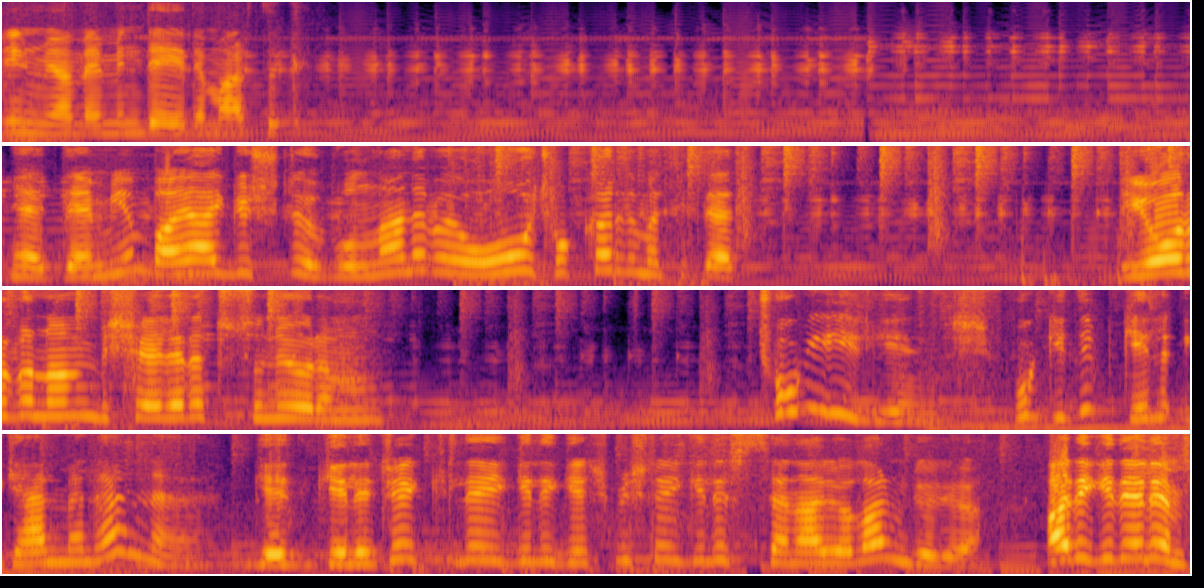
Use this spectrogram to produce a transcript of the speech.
Bilmiyorum emin değilim artık. Ya Damien bayağı güçlü. Bunlar ne böyle? Oo çok karizmatikler. Yorgunum bir şeylere tutunuyorum. Çok ilginç. Bu gidip gel- gelmeler ne? Ge- gelecekle ilgili, geçmişle ilgili senaryolar mı görüyor? Hadi gidelim.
